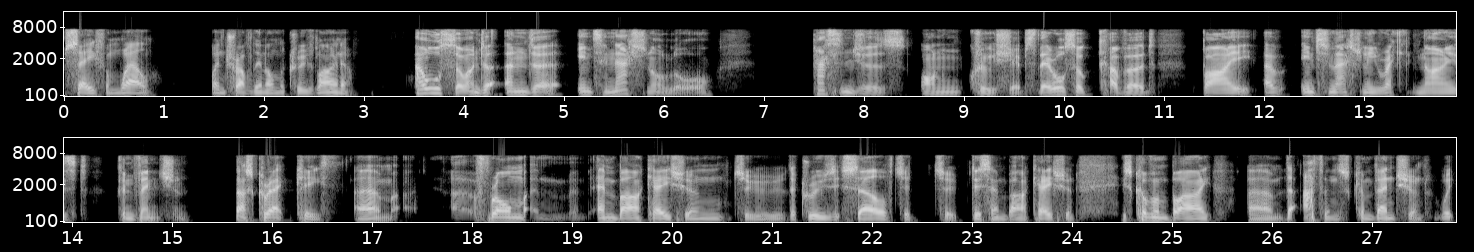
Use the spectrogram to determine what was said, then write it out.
safe and well when travelling on the cruise liner. Also, under under international law, passengers on cruise ships they're also covered by an internationally recognised convention. That's correct, Keith. Um, from embarkation to the cruise itself to, to disembarkation is covered by um, the Athens Convention, which,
